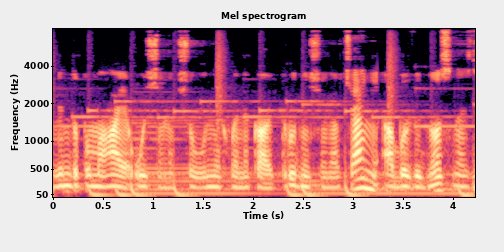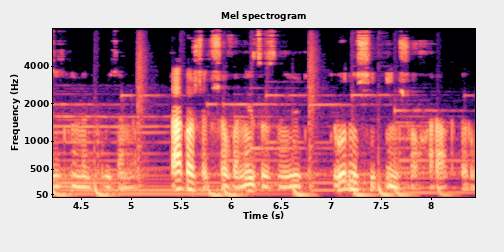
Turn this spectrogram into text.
Він допомагає учням, якщо у них виникають труднощі в навчанні або відносини з їхніми друзями, також якщо вони зазнають труднощі іншого характеру.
